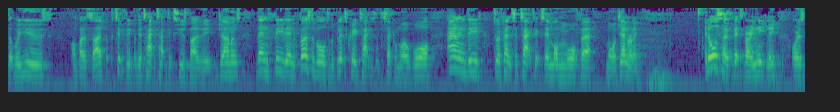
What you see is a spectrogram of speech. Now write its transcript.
that were used on both sides, but particularly but the attack tactics used by the Germans, then feed in, first of all, to the blitzkrieg tactics of the Second World War, and indeed to offensive tactics in modern warfare more generally. It also fits very neatly, or is,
